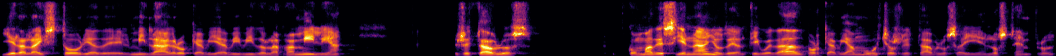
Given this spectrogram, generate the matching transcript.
y era la historia del milagro que había vivido la familia. Retablos con más de 100 años de antigüedad, porque había muchos retablos ahí en los templos.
